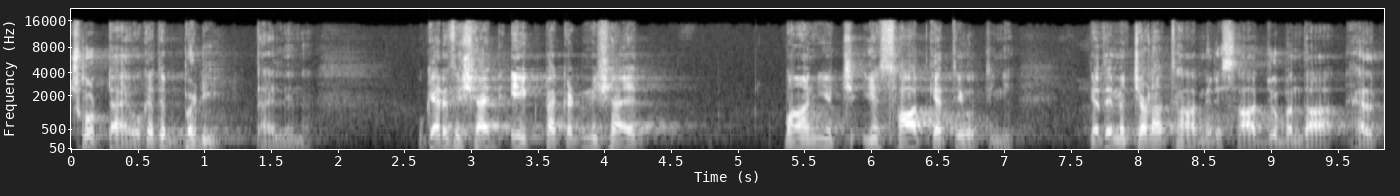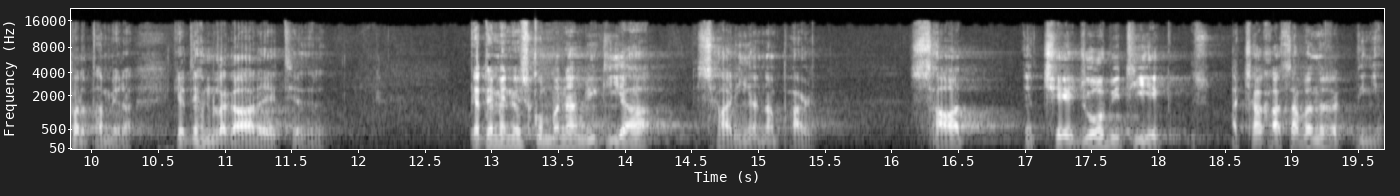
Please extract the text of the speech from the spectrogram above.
छोटा है, वो कहते बड़ी टाइलें ना। वो कह रहे थे, शायद एक पैकेट में शायद पाँच या या सात कहते होती हैं। कहते, मैं चढ़ा था, मेरे साथ जो बंदा हेल्पर था मेरा, कहते, हम लगा रहे थे हज़रत कहते, मैंने उसको मना भी किया, सारियाँ ना फाड़। सात या छः जो भी थी, एक अच्छा खासा वज़न रखती हैं।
